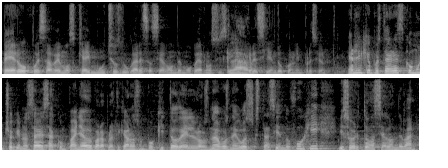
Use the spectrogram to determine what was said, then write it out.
pero pues sabemos que hay muchos lugares hacia donde movernos y seguir Claro. creciendo con la impresión. Enrique, pues te agradezco mucho que nos hayas acompañado para platicarnos un poquito de los nuevos negocios que está haciendo Fuji y sobre todo hacia dónde van,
